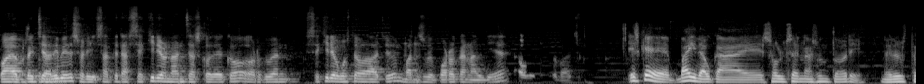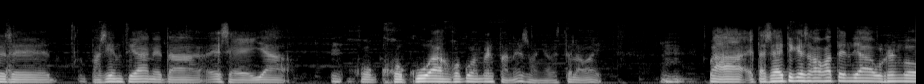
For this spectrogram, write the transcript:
Ba, betxe adibidez, hori, santera sekiro nantzasko deko, orduen, sekiro guztu bat batxuen, bat zube porrokan aldie, hau guztu batxu. Ez que bai dauka e, soltzen asunto hori. Nire ustez, e, pazientzian eta ez, e, ja, mm. jokuan, jokuan bertan, ez, baina bestela bai. Ba, eta zaitik ez gaugaten ja urrengo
